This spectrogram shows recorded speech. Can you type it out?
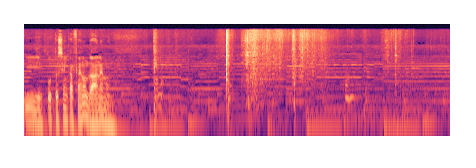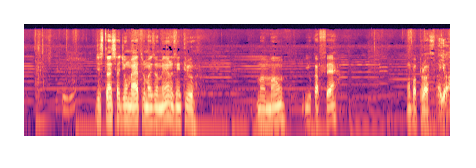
E, puta, sem café não dá, né, mano? Distância de um metro, mais ou menos, entre o mamão e o café. Vamos pra próxima. Aí, ó.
